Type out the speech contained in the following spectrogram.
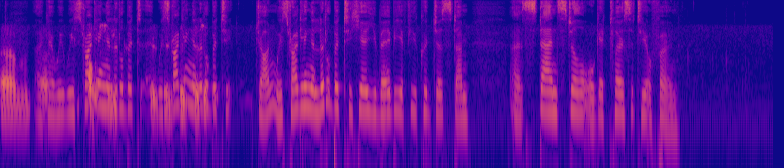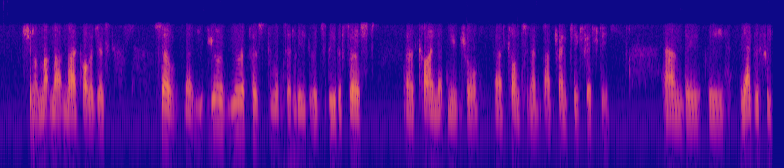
um, okay, we, we're struggling a little bit. Is, we're struggling is, is, a little bit to John. We're struggling a little bit to hear you. Maybe if you could just um, uh, stand still or get closer to your phone. Sure, my, my, my apologies. So, Europe, Europe, has committed legally to be the first uh, climate neutral uh, continent by 2050. And the, the, the agri food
